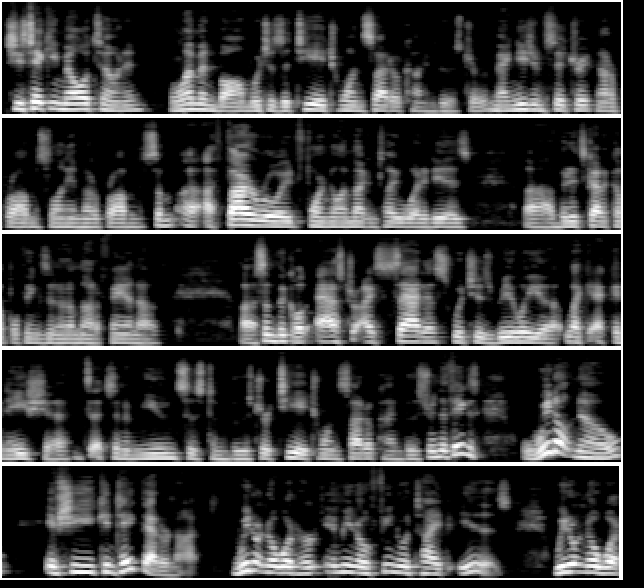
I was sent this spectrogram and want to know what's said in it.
She's taking melatonin, lemon balm, which is a Th1 cytokine booster, magnesium citrate, not a problem, selenium, not a problem, some a thyroid formula, I'm not going to tell you what it is, uh, but it's got a couple things in it I'm not a fan of. Uh, something called Astra Isatis, which is really a, like echinacea. It's, it's, an immune system booster, Th1 cytokine booster. And the thing is, we don't know if she can take that or not. We don't know what her immunophenotype is. We don't know what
